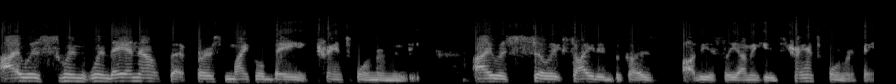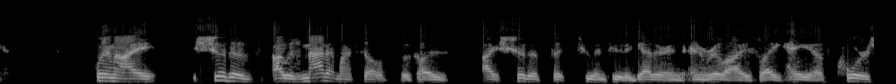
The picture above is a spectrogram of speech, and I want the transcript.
I was when when they announced that first Michael Bay Transformer movie. I was so excited because obviously I'm a huge Transformer fan. When I should have, I was mad at myself because I should have put two and two together and, and realized, like, hey, of course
